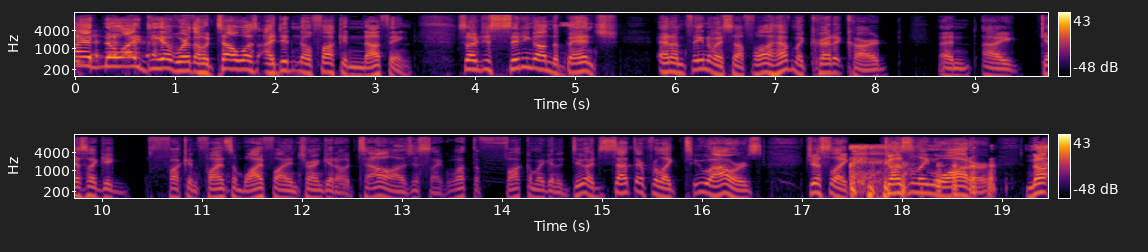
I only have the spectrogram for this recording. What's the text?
I had no idea where the hotel was. I didn't know fucking nothing. So I'm just sitting on the bench and I'm thinking to myself, well, I have my credit card and I guess I could fucking find some Wi-Fi and try and get a hotel. I was just like, what the fuck am I going to do? I just sat there for like two hours, just like guzzling water, not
